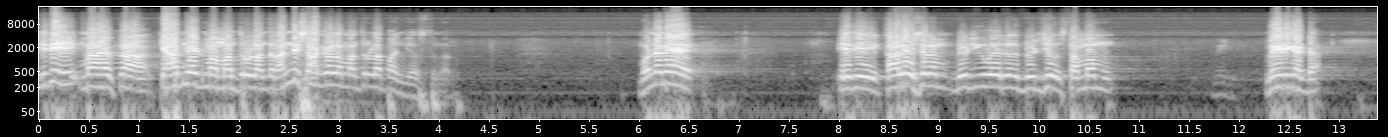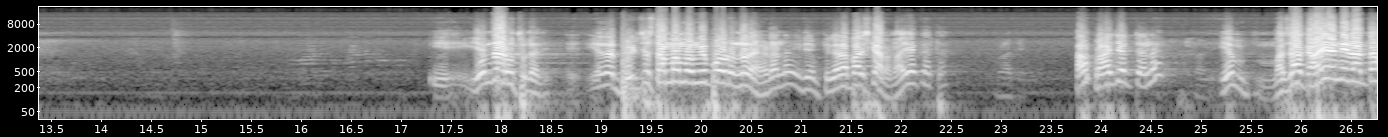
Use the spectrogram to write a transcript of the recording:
ఇది మా యొక్క క్యాబినెట్ మా మంత్రులందరూ అన్ని శాఖల మంత్రుల పనిచేస్తున్నారు. మొన్ననే ఇది కాళేశ్వరం బ్రిడ్జికి పోయే బ్రిడ్జ్ స్తంభం మేడిగడ్డ. ఏం జరుగుతున్నది? ఏదో బ్రిడ్జ్ స్తంభం వంగిపోవడం ఉన్నదా? ఎడన్నా ఇది పిల్లల పరిష్కారం అయ్యే కథ? ప్రాజెక్ట్ అన్నా ఏం మజాకా ఏంది ఇదంతా?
